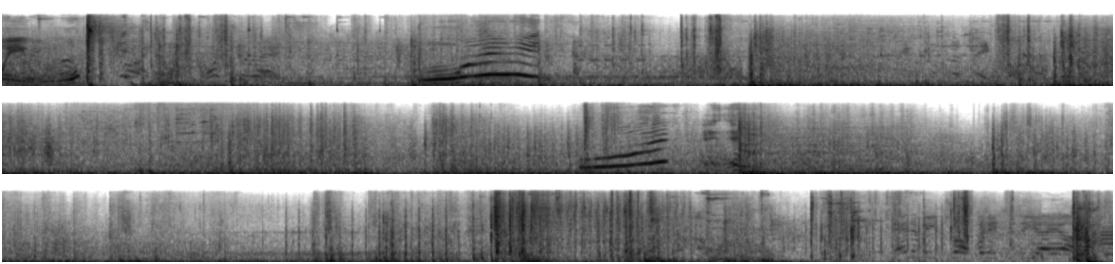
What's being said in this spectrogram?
Wait, what? What? Enemy dropping into the AO.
